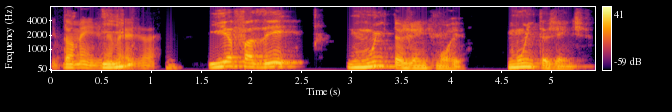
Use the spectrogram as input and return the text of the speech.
E também de remédio, é. Ia fazer muita gente morrer. Muita gente.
